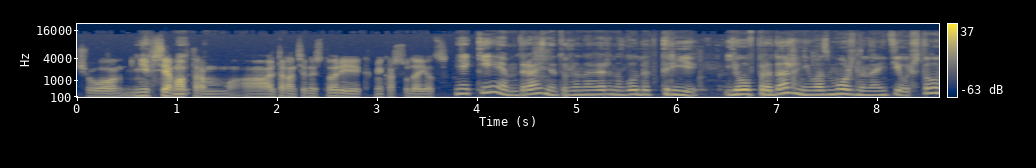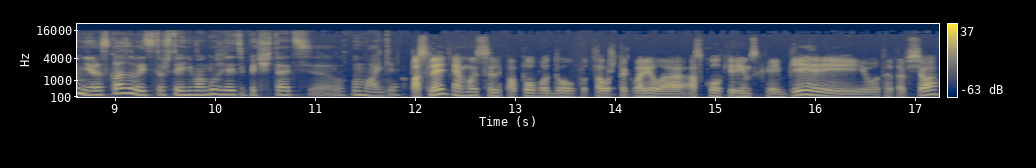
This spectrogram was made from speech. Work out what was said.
чего не всем мне... авторам а, альтернативной истории, как мне кажется, удается. Меня Кеем дразнит уже, наверное, года три. Его в продаже невозможно найти. Вот что вы мне рассказываете, то, что я не могу взять и почитать э, в бумаге? Последняя мысль по поводу вот того, что ты говорила о осколке Римской империи и вот это все.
